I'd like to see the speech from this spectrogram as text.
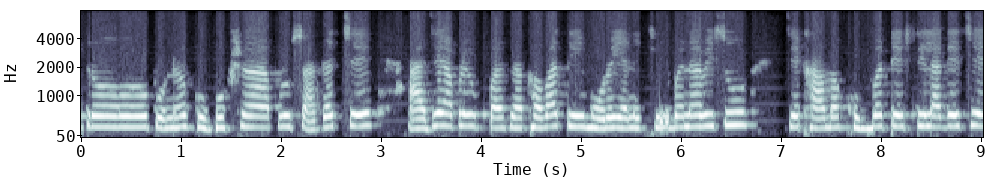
મિત્રો, પુનઃ કુભુક્ષા આપણું સ્વાગત છે. આજે આપણે ઉપવાસના ખવાથી મોરૈયાની ખીર બનાવીશું, જે ખાવામાં ખૂબ જ ટેસ્ટી લાગે છે.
